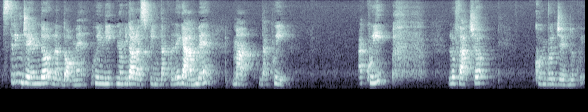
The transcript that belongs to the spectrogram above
stringendo l'addome, quindi non mi do la spinta con le gambe, ma da qui a qui lo faccio coinvolgendo qui.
